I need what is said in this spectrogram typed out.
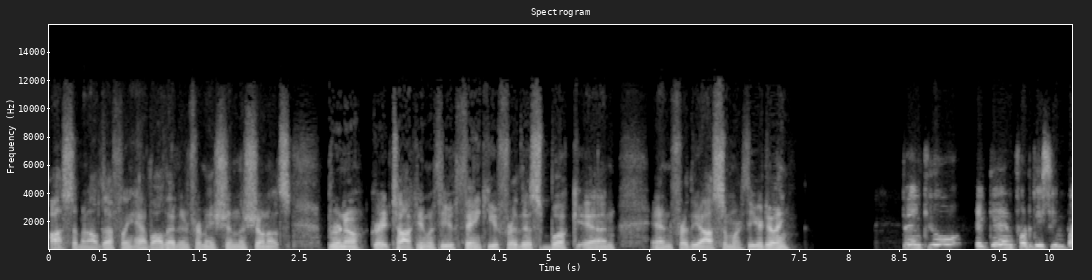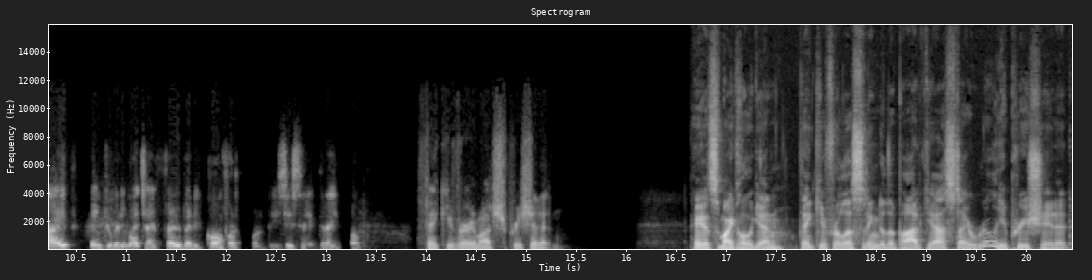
Awesome. And I'll definitely have all that information in the show notes. Bruno, great talking with you. Thank you for this book and and for the awesome work that you're doing. Thank you again for this invite. Thank you very much. I felt very comfortable. This is a great talk. Thank you very much. Appreciate it. Hey, it's Michael again. Thank you for listening to the podcast. I really appreciate it.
